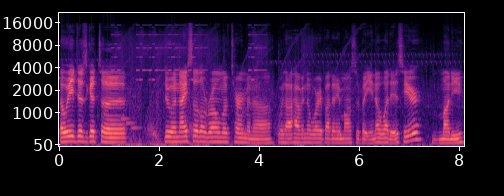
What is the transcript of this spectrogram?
So we just get to do a nice little roam of Termina without having to worry about any monsters. But you know what is here? Money.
